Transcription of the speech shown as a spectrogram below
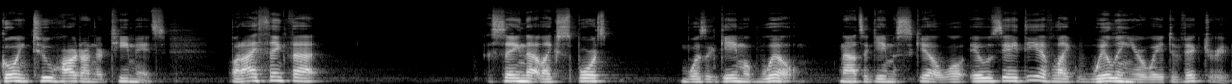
going too hard on their teammates. But I think that saying that like sports was a game of will, now it's a game of skill. Well, it was the idea of like willing your way to victory.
